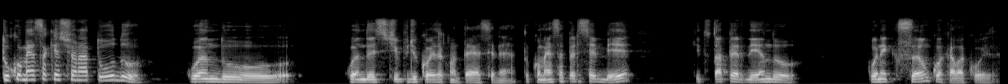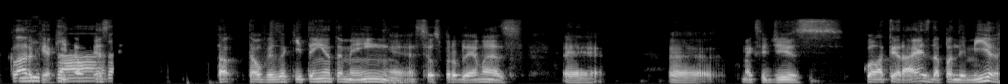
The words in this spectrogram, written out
tu começa a questionar tudo quando, quando esse tipo de coisa acontece, né? Tu começa a perceber que tu tá perdendo conexão com aquela coisa. Claro que aqui talvez, tal- talvez aqui tenha também é, seus problemas, é, é, como é que se diz, colaterais da pandemia,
